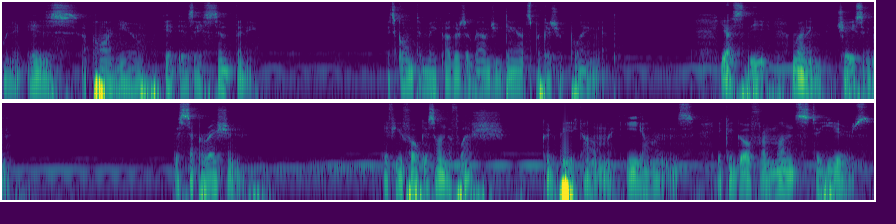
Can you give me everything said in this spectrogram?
When it is upon you, it is a symphony. It's going to make others around you dance because you're playing it. Yes, the running, chasing, the separation. If you focus on the flesh, could become eons. It could go from months to years,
